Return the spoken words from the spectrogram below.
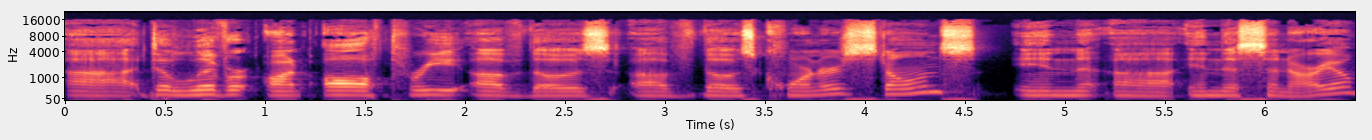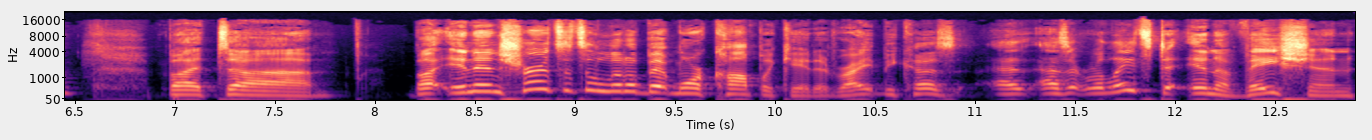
uh, deliver on all three of those of those cornerstones in uh, in this scenario, but uh, but in insurance it's a little bit more complicated, right? Because as, as it relates to innovation,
